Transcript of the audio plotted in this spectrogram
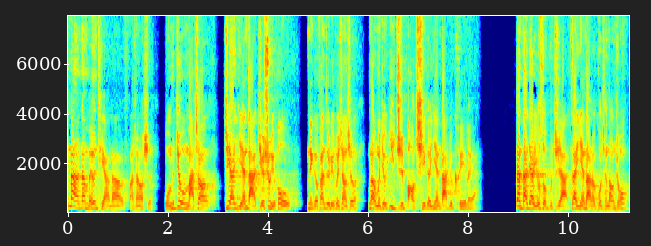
那那没问题啊，那法山老师，我们就马上，既然严打结束以后，那个犯罪率会上升，那我们就一直保持一个严打就可以了呀。”但大家有所不知啊，在严打的过程当中，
